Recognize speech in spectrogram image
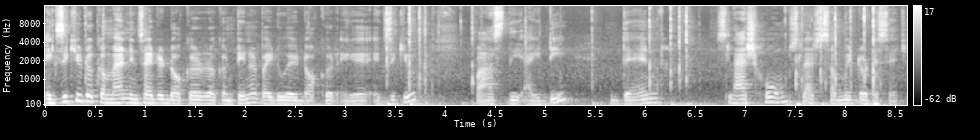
execute a command inside a docker container by doing a docker execute pass the id then slash home slash submit.sh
